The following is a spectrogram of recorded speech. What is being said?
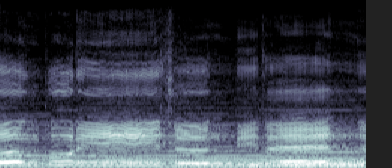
등불이 준비됐느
